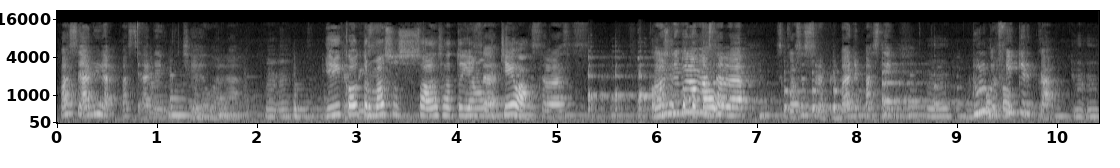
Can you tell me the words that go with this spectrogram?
pasti ada ya pasti ada yang kecewa lah Mm-mm. Jadi kau Tapi- termasuk salah satu yang Sa- kecewa. salah kalau dia bilang kau masalah saya secara pribadi pasti Mm. dulu Kau berpikir kak Mm-mm.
